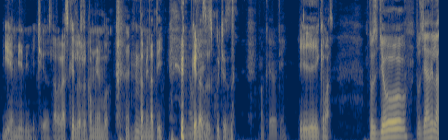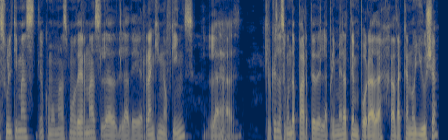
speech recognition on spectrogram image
bien, bien, bien, bien chidas. La verdad es que les recomiendo también a ti que las escuches. Ok, ok. ¿Y qué más? Pues yo, pues ya de las últimas, como más modernas, la, la de Ranking of Kings, la, creo que es la segunda parte de la primera temporada, Hadaka no Yusha.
